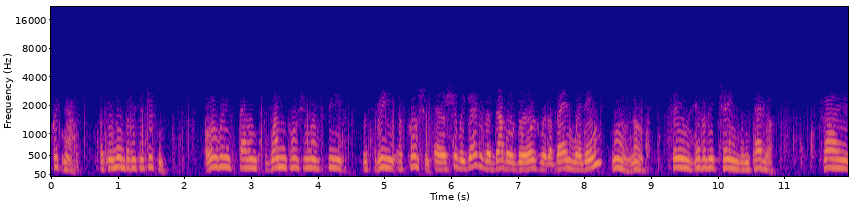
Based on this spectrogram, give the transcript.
Quick now. But remember it is written. Always balance one portion of speed with three of caution. Uh, should we go to the double doors where the van went in? No, no. Same heavily chained and padlocked. Try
